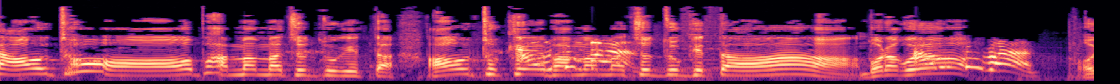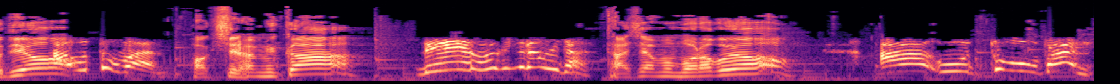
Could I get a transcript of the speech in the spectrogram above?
아우터. 반만 맞춰두겠다. 아, 어떡해. 반만. 맞춰두겠다. 뭐라고요? 아우토반. 어디요? 아우토반. 확실합니까? 네, 확실합니다. 다시 한번 뭐라고요? 아우토반.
